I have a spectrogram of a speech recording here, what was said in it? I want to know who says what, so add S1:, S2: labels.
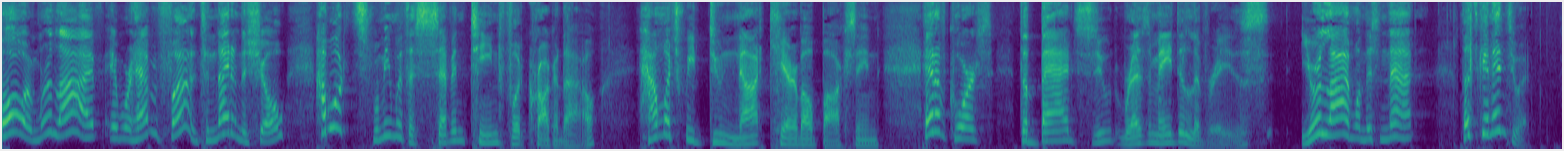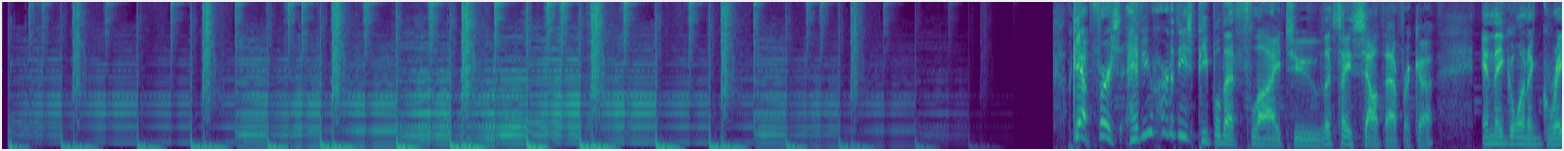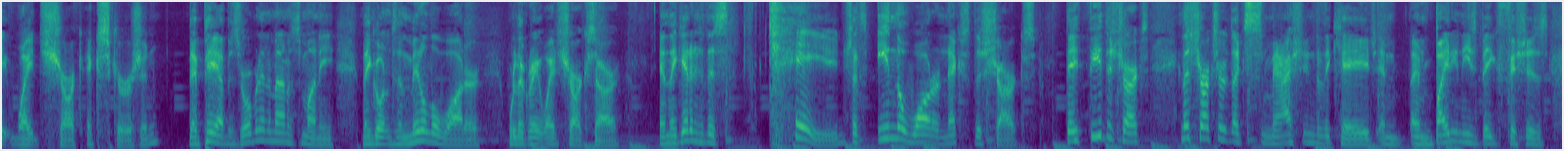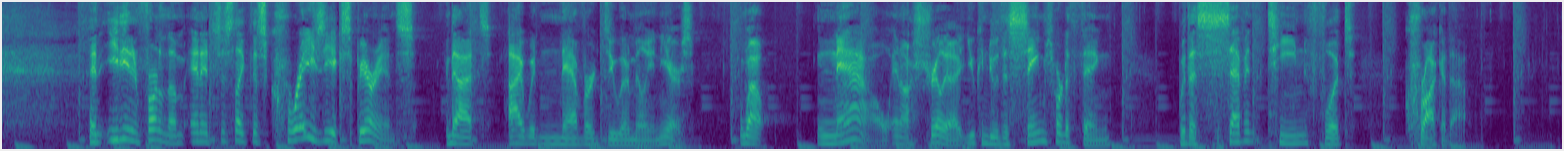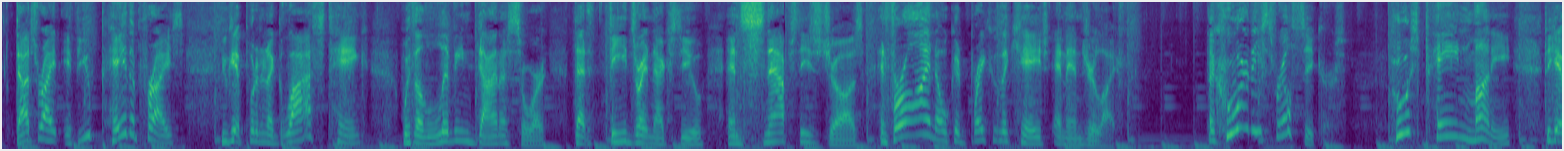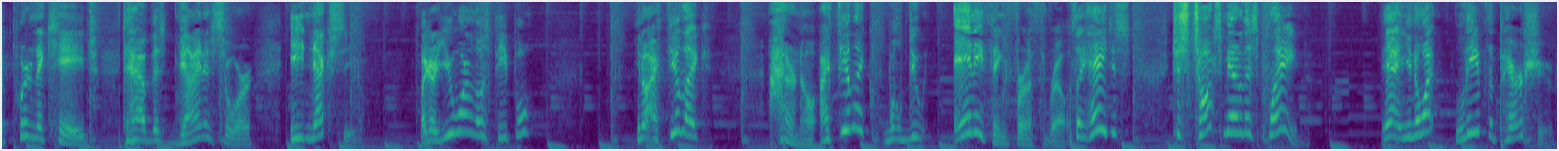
S1: Oh, and we're live and we're having fun tonight on the show. How about swimming with a 17 foot crocodile? How much we do not care about boxing. And of course, the bad suit resume deliveries. You're live on this and that. Let's get into it. Up first, have you heard of these people that fly to, let's say, South Africa, and they go on a great white shark excursion? They pay an exorbitant amount of money. They go into the middle of the water where the great white sharks are, and they get into this cage that's in the water next to the sharks. They feed the sharks, and the sharks are like smashing into the cage and, and biting these big fishes and eating in front of them. And it's just like this crazy experience that I would never do in a million years. Well, now in Australia, you can do the same sort of thing with a 17 foot crocodile. That's right, if you pay the price, you get put in a glass tank with a living dinosaur that feeds right next to you and snaps these jaws, and for all I know, could break through the cage and end your life. Like, who are these thrill seekers? Who's paying money to get put in a cage to have this dinosaur eat next to you? Like, are you one of those people? You know, I feel like I don't know. I feel like we'll do anything for a thrill. It's like, hey, just just toss me out of this plane. Yeah, you know what? Leave the parachute.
